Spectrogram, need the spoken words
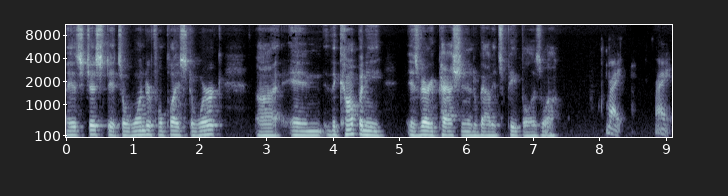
it's just it's a wonderful place to work, uh, and the company is very passionate about its people as well. Right, right.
